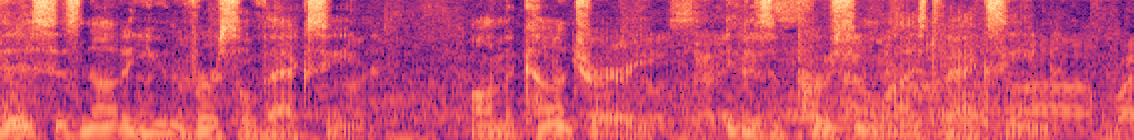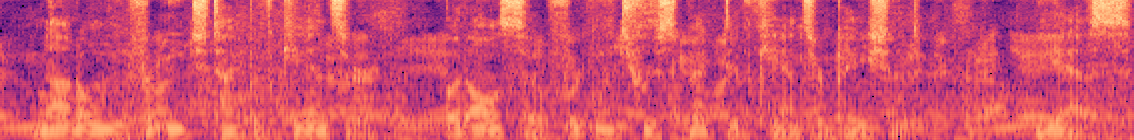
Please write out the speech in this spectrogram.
This is not a universal vaccine. On the contrary, it is a personalized vaccine, not only for each type of cancer, but also for each respective cancer patient. Yes,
